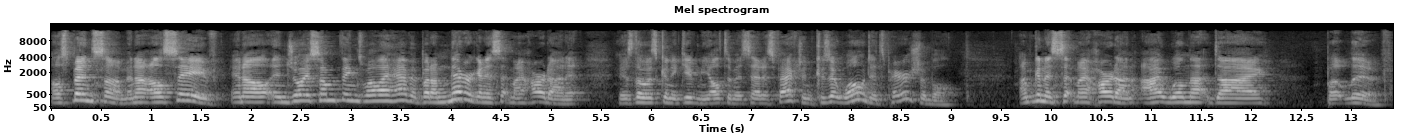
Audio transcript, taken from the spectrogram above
I'll spend some and I'll save and I'll enjoy some things while I have it, but I'm never going to set my heart on it as though it's going to give me ultimate satisfaction because it won't. It's perishable. I'm going to set my heart on I will not die but live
